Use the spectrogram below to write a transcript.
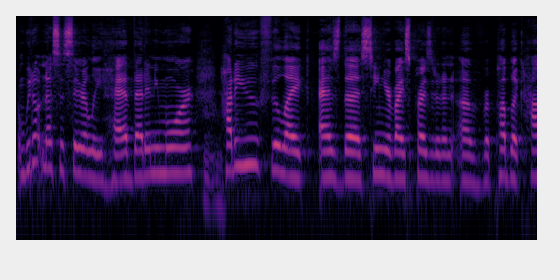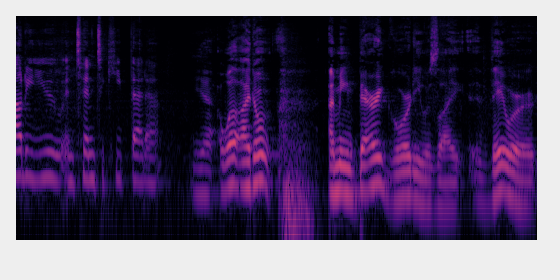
and we don't necessarily have that anymore. Mm-hmm. How do you feel like, as the senior vice president of Republic, how do you intend to keep that up? Yeah, well, I don't. I mean, Berry Gordy was like they were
